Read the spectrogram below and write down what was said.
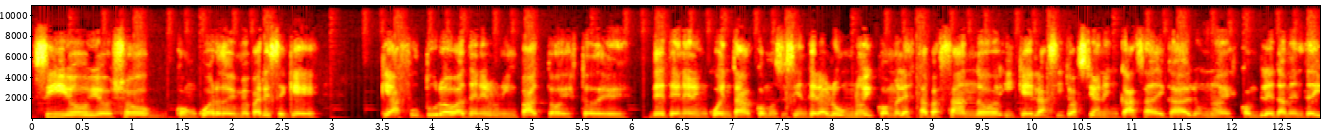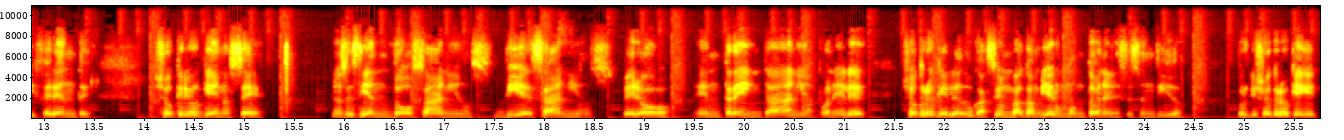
Sí, obvio, yo concuerdo y me parece que, a futuro va a tener un impacto esto de, tener en cuenta cómo se siente el alumno y cómo le está pasando y que la situación en casa de cada alumno es completamente diferente. Yo creo que, no sé, no sé si en dos años, diez años, pero en 30 años, ponele, yo creo que la educación va a cambiar un montón en ese sentido, porque yo creo que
